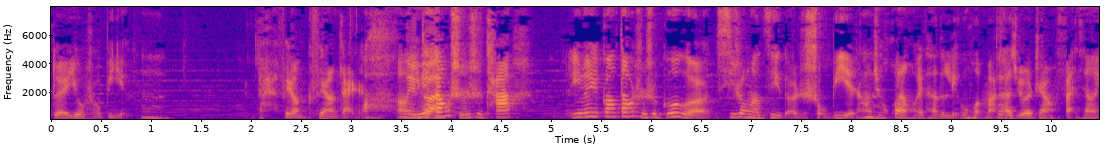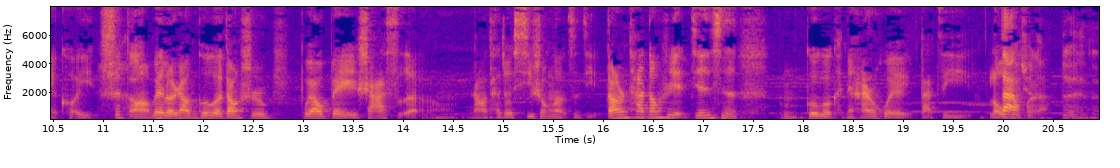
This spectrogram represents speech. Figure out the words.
对，右手臂，嗯，哎，非常非常感人。啊，因为当时是他。因为刚当时是哥哥牺牲了自己的手臂，然后去换回他的灵魂嘛，他觉得这样反向也可以。是的啊，为了让哥哥当时不要被杀死，嗯，然后他就牺牲了自己。当然，他当时也坚信，嗯，哥哥肯定还是会把自己捞回去的。对对。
